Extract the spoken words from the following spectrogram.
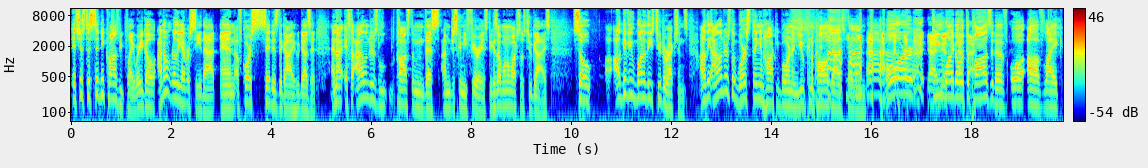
it's just a Sidney Crosby play where you go, I don't really ever see that. And of course, Sid is the guy who does it. And I, if the Islanders cost them this, I'm just gonna be furious because I want to watch those two guys. So I'll give you one of these two directions. Are the Islanders the worst thing in hockey Bourne and you can apologize for them? Or yeah, do you want to go with the positive or of like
